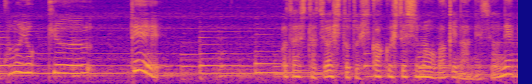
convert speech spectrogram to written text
うこの欲求で私たちは人と比較してしまうわけなんですよね。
